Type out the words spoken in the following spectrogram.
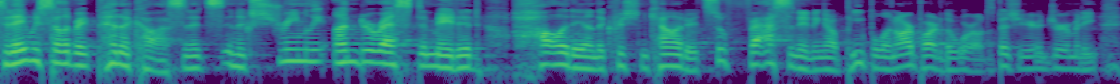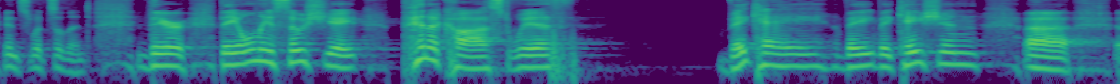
today we celebrate Pentecost, and it's an extremely underestimated holiday on the Christian calendar. It's so fascinating how people in our part of the world, especially here in Germany and Switzerland, they they only associate Pentecost with vacay, va- vacation, uh, uh,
